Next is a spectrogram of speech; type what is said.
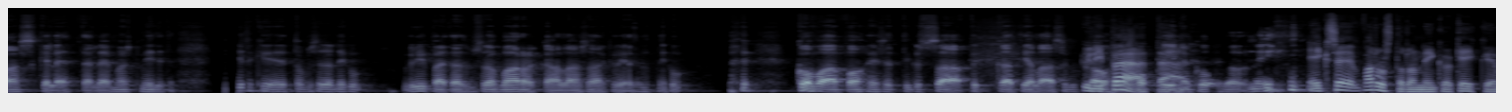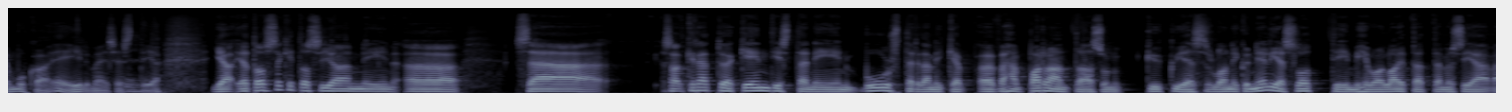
askeleet tälleen. Mä mietin, että mitäkin tuollaisella niin kuin, ylipäätään tuollaisella varkaalla on saakeli, että niin kuin, kovaa pohjaiset niin saapikkaat jalassa, kun Ylipäätään. Kuuluu, niin. Eikö se varustanut niin keikkojen mukaan? Ei ilmeisesti. Ja, ja, ja tossakin tosiaan niin, äh, sä saat kerättyä kentistä niin boosterita, mikä vähän parantaa sun kykyjä. Sulla on niin neljä slottia, mihin voi laittaa tämmöisiä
